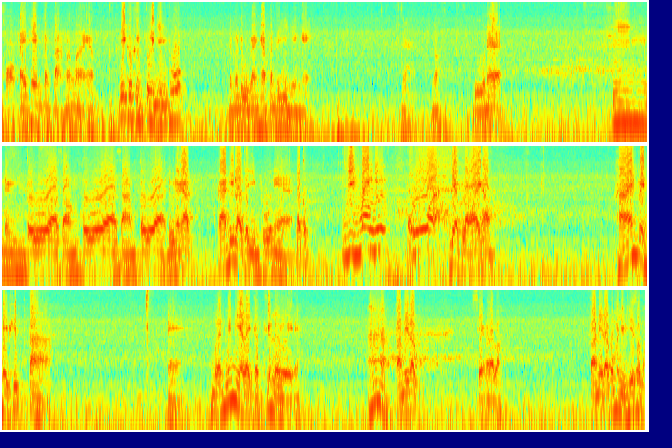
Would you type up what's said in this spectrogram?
ของไอเทมต่างๆ มากมายครับ นี่ก็คือปืนยิงพลุเดี๋ยวมาดูกันครับ มันจะยิงยังไงนะเนาะดูนะฮะยิงหนึ่งตัวสองตัวสามตัวดูนะครับ การที่เราจะยิงพลุเนี่ย แล้วก็ยิงแม่งนี้ครัวเรียบร้อยครับ หายไปในพริบตาแหมเหมือนไม่มีอะไรเกิดขึ้นเลยนะอ่าตอนนี้เราเสียงอะไรวะ ตอนนี้เราก็มาอยู่ที่สะพ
